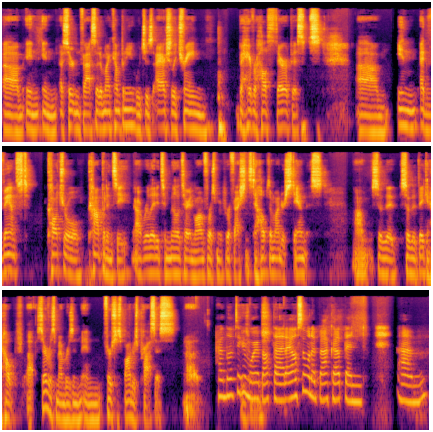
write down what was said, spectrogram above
um, in in a certain facet of my company, which is I actually train behavioral health therapists um, in advanced cultural competency uh, related to military and law enforcement professions to help them understand this. Um, so that so that they can help uh, service members and, and, first responders process. Uh, I'd love to hear more about that. I also want to back up and um,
